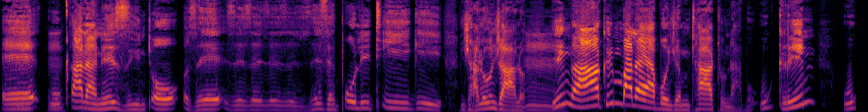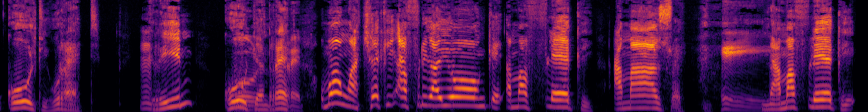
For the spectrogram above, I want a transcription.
eh kuqala nezinto ze- ze- ze- ze- ze- ze- zepolitiki njalo. Njalo ingakho imbala yabo nje mthathu nabo ugreen ugold ured. Green gold Gold, and red. red. uma ungacheck iAfrika yonke ama flag amazwe Hey. nama flag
